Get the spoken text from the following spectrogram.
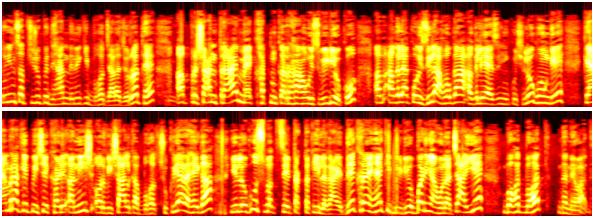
तो इन सब चीज़ों पर ध्यान देने की बहुत ज़्यादा ज़रूरत है। अब प्रशांत राय, मैं खत्म कर रहा हूँ इस वीडियो को। अब अगला कोई जिला होगा, अगले ऐसे ही कुछ लोग होंगे। कैमरा के पीछे खड़े अनिश और विशाल का बहुत शुक्रिया रहेगा। ये लोग उस वक्त से टकटकी लगाए देख रहे हैं कि वीडियो बढ़िया होना चाहिए। बहुत बहुत धन्यवाद।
